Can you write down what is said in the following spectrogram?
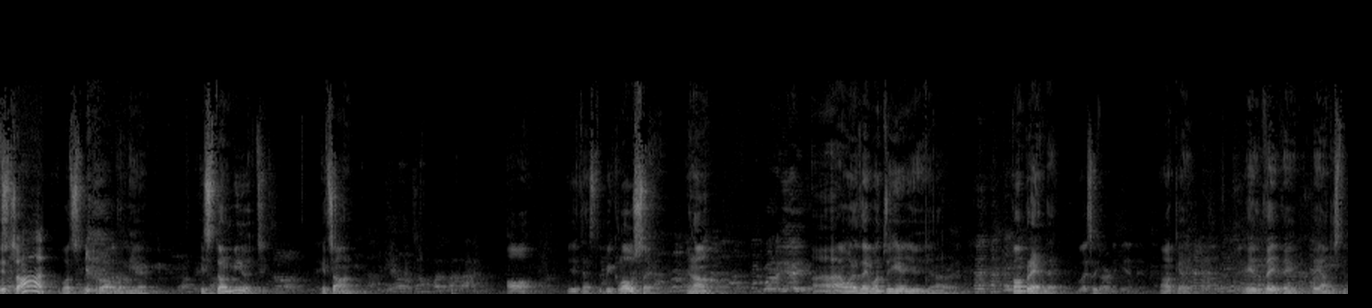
It's on. What's the problem here? Is it on mute? It's on. Oh, it has to be closer, you know? Ah, well, they want to hear you, you know? Comprende? Sì. Okay. Eh, They, they, they understood.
